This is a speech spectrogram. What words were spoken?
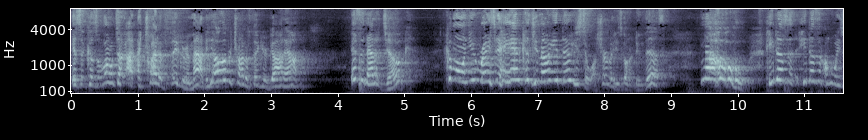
Is it because a long time I, I try to figure him out. Do y'all ever try to figure God out? Isn't that a joke? Come on, you raise your hand because you know you do. You say, well, surely he's going to do this. No, he doesn't, he doesn't always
